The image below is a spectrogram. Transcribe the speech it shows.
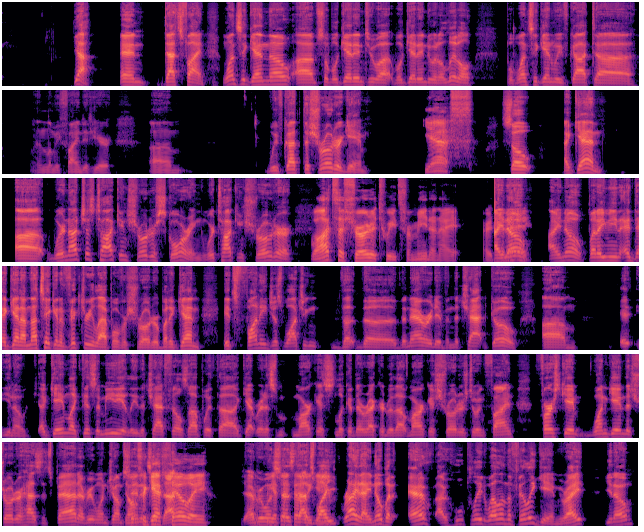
Yeah, and that's fine. Once again, though, um, so we'll get into uh, we'll get into it a little, but once again, we've got uh, and let me find it here. Um, we've got the Schroeder game. Yes. So again, uh, we're not just talking Schroeder scoring. We're talking Schroeder. Lots of Schroeder tweets from me tonight. I know. I know, but I mean, again, I'm not taking a victory lap over Schroeder, but again, it's funny just watching the the the narrative and the chat go. Um, it, you know, a game like this immediately, the chat fills up with uh, get rid of Marcus. Look at their record without Marcus. Schroeder's doing fine. First game, one game that Schroeder has that's bad. Everyone jumps in. Don't in. Forget and Philly. Everyone says that's game. why. Right, I know, but ev- uh, who played well in the Philly game? Right, you know,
